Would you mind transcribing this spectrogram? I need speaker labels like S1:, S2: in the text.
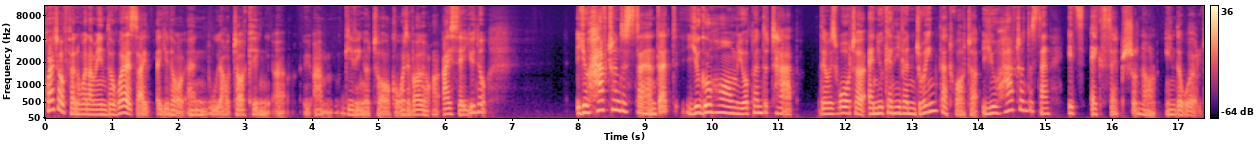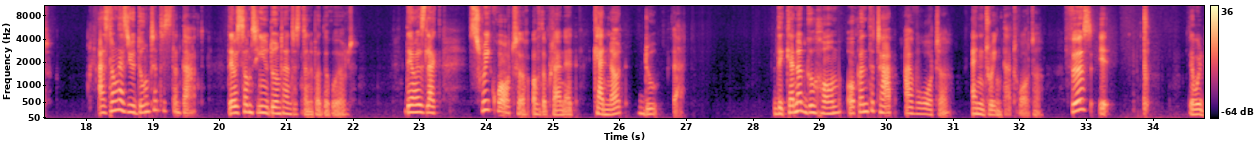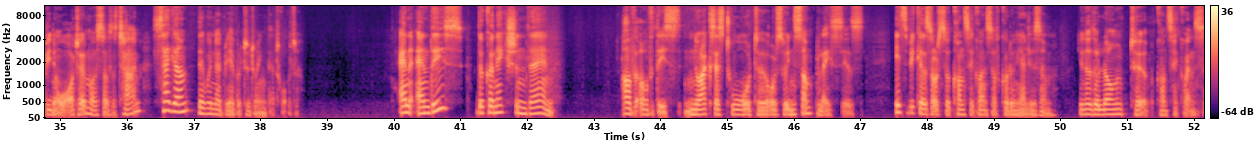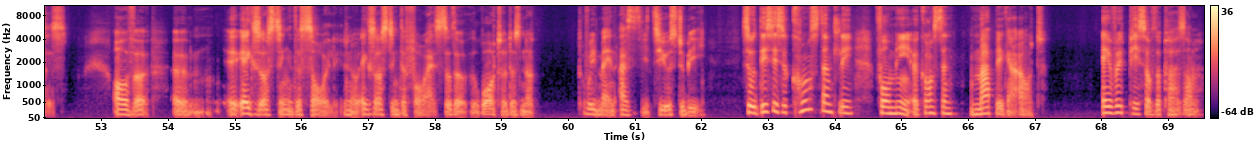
S1: quite often when I'm in the West, I, you know, and we are talking, uh, I'm giving a talk or whatever, I say, you know, you have to understand that you go home, you open the tap, there is water, and you can even drink that water. You have to understand it's exceptional in the world. As long as you don't understand that, there is something you don't understand about the world. There is like three quarters of the planet cannot do. They cannot go home, open the tap, have water, and drink that water. First, it, there will be no water most of the time. Second, they will not be able to drink that water. And, and this, the connection then of, of this no access to water also in some places, it's because also consequence of colonialism, you know, the long-term consequences of uh, um, exhausting the soil, you know, exhausting the forest, so the water does not remain as it used to be. So this is a constantly, for me, a constant mapping out every piece of the puzzle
